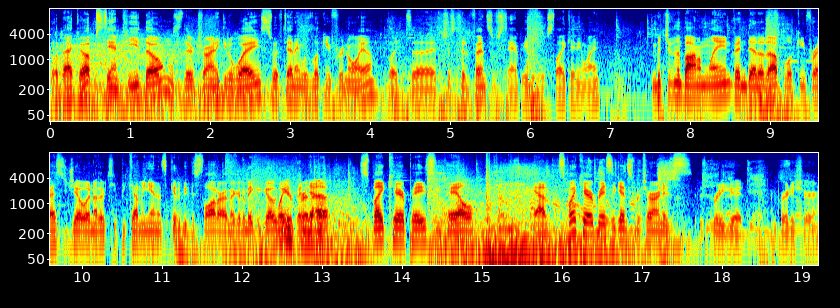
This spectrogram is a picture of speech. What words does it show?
Go back up. Stampede, though, as they're trying to get away. Swift Ending was looking for Noya, but uh, it's just a defensive Stampede, it looks like, anyway. Mitch in the bottom lane, Vendetta up, looking for Joe. Another TP coming in. That's going to be the Slardar, and they're going to make it go Waiting here. for Vendetta, Spike, Carapace, and Pale. Yeah, Spike, Carapace against return is, is pretty good, I'm pretty sure.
